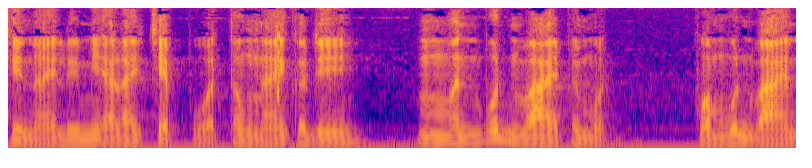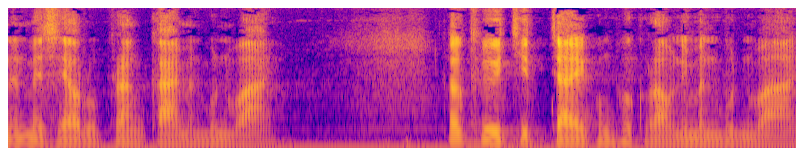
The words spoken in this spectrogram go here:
ที่ไหน หรือมีอะไรเจ็บปวดตรงไหนก็ดี มันวุ่นวายไปหมดความวุ่นวายนั้นไม่ใช่รูปร่างกายมันวุ่นวาย ก็คือจิตใจของพวกเรานี่มันวุ่นวาย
